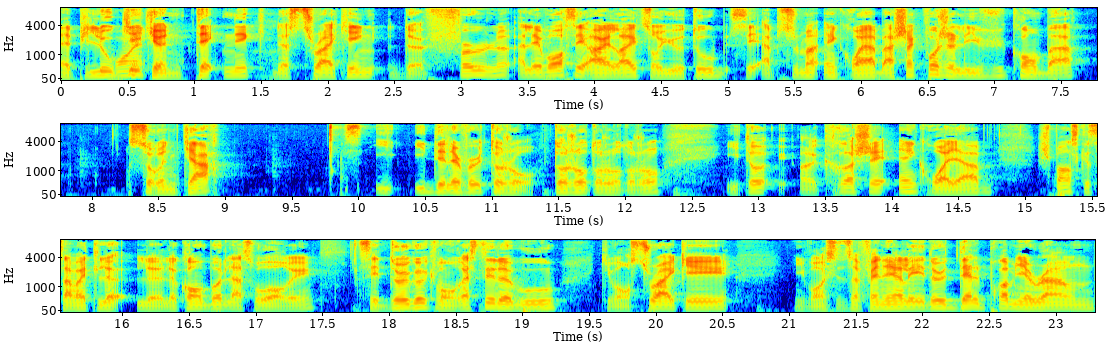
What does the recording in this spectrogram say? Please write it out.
Et puis Luke Ouais. qui a une technique de striking de feu. Là. Allez voir ses highlights sur YouTube, c'est absolument incroyable. À chaque fois que je l'ai vu combattre sur une carte, il, il deliver toujours, toujours, toujours, toujours. Il a un crochet incroyable. Je pense que ça va être le, le- le combat de la soirée. C'est deux gars qui vont rester debout, qui vont striker. Ils vont essayer de se finir les deux dès le premier round.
